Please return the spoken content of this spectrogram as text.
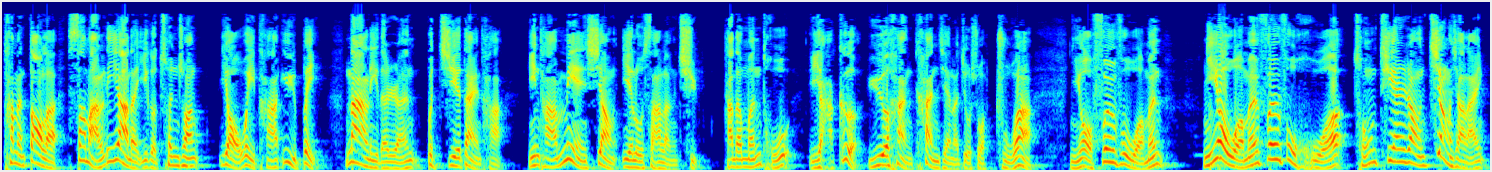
他们到了撒玛利亚的一个村庄，要为他预备。那里的人不接待他，因他面向耶路撒冷去。他的门徒雅各、约翰看见了，就说：“主啊，你要吩咐我们，你要我们吩咐火从天上降下来，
